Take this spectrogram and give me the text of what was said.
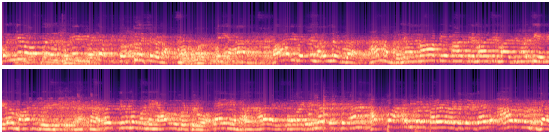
கொஞ்சமாவது முறைப்படி அப்படி தொட்டு வச்சிடணும். சரியா? மாறி வந்து மறந்துடக்கூடாது. ஆமா. கொஞ்சம் கொஞ்சமா அப்படியே மாத்தி மாத்தி மாத்தி மாத்தி எல்லாம் மாறி போயிடுச்சு. அதனால திரும்ப கொஞ்சம் ஞாபகப்படுத்திடுவோம். சரிங்கம்மா. அதனால இப்போ உனக்கு என்ன பிரச்சனை? அப்பா ஆடிப்பாடி பரவல வட்டத்தில் இருக்காரு. இருக்காங்க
